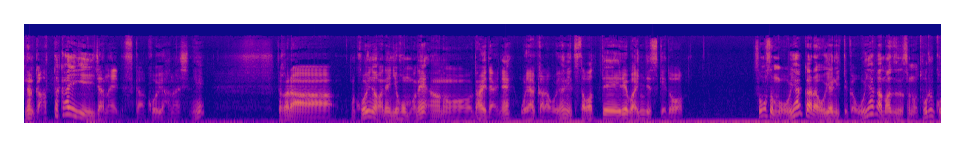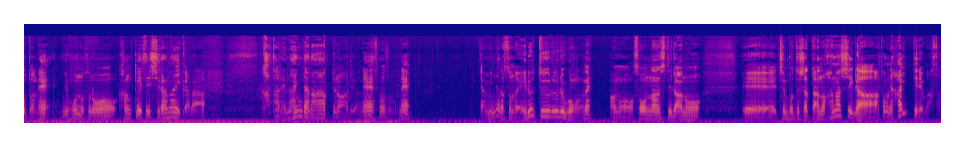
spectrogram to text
なんかあったかいじゃないですか、こういう話ね。だから、まこういうのがね、日本もね、あの、代々ね、親から親に伝わっていればいいんですけど、そもそも親から親にっていうか、親がまずそのトルコとね、日本のその関係性知らないから、語れないんだなーっていうのはあるよね、そもそもね。みんながそのエルトゥールル号のね、あの、遭難してるあの、えー、沈没しちゃったあの話が頭に入ってればさ、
